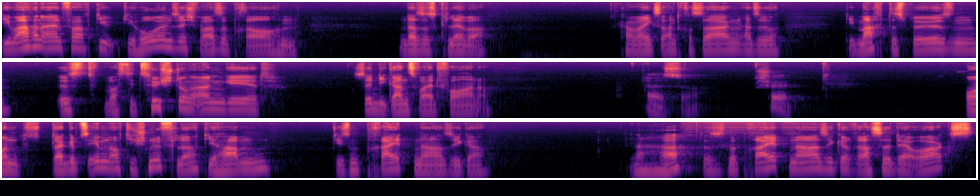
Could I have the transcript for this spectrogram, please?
Die machen einfach, die, die holen sich, was sie brauchen. Und das ist clever. Kann man nichts anderes sagen. Also die Macht des Bösen ist, was die Züchtung angeht, sind die ganz weit vorne. Also, schön. Und da gibt es eben auch die Schnüffler, die haben diesen Breitnasiger. Aha. Das ist eine breitnasige Rasse der Orks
